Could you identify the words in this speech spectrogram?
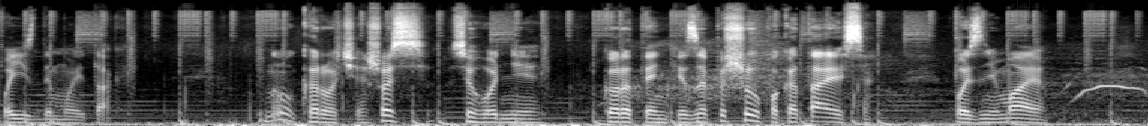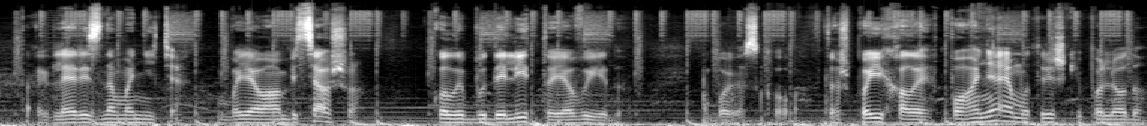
Поїздимо і так. Ну, коротше, щось сьогодні коротеньке запишу, покатаюся, познімаю. Так, для різноманіття. Бо я вам обіцяв, що коли буде літ, то я виїду. Обов'язково. Тож поїхали, поганяємо трішки по льоду.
